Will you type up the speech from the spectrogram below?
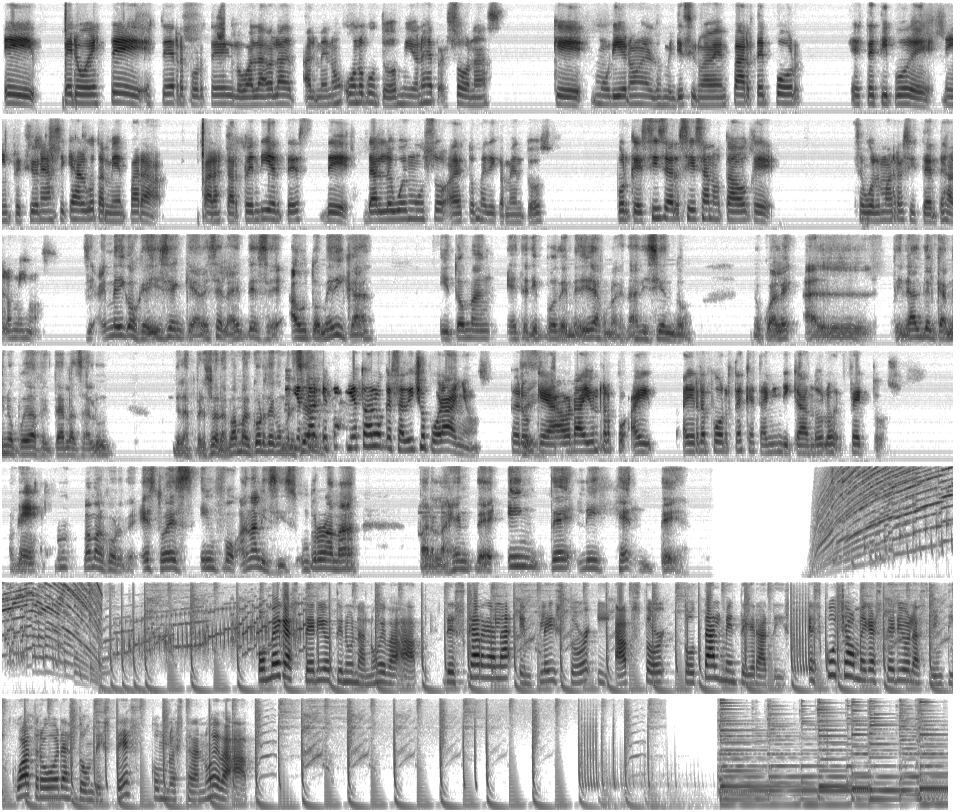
Eh, pero este, este reporte global habla de al menos 1.2 millones de personas que murieron en el 2019 en parte por este tipo de, infecciones, así que es algo también para, para estar pendientes de darle buen uso a estos medicamentos, porque sí se, sí se ha notado que se vuelven más resistentes a los mismos. Sí, hay médicos que dicen que a veces la gente se automedica y toman este tipo de medidas como las que estás diciendo, lo cual al final del camino puede afectar la salud de las personas. Vamos al corte comercial. Y esto, es lo que se ha dicho por años, pero que ahora hay, un hay, hay reportes que están indicando los efectos. Vamos al corte. Esto es Info Análisis, un programa para la gente inteligente. Omega Stereo tiene una nueva app. Descárgala en Play Store y App Store totalmente gratis. Escucha Omega Stereo las 24 horas donde estés con nuestra nueva app.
